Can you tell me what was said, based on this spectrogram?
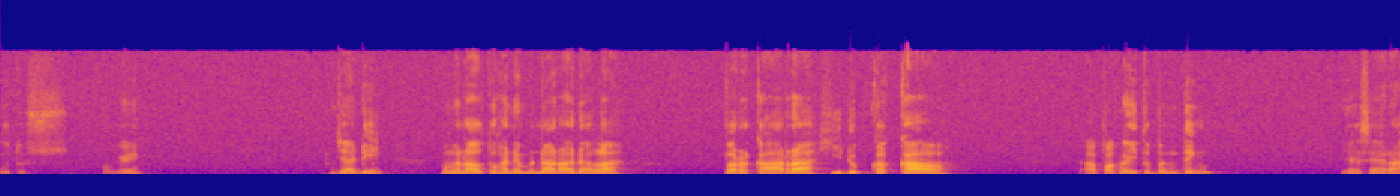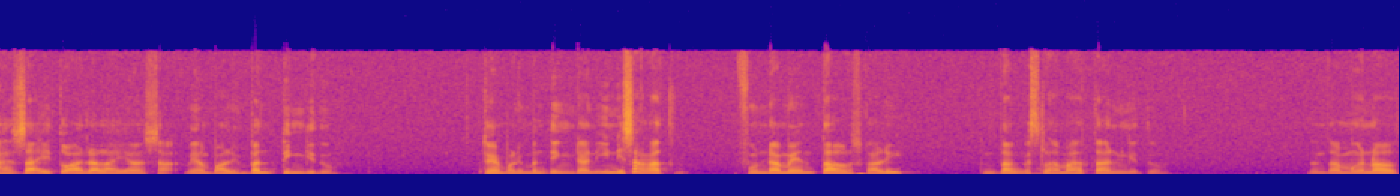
utus. Oke. Jadi, mengenal Tuhan yang benar adalah perkara hidup kekal. Apakah itu penting? Ya saya rasa itu adalah yang yang paling penting gitu. Itu yang paling penting dan ini sangat fundamental sekali tentang keselamatan gitu. Tentang mengenal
